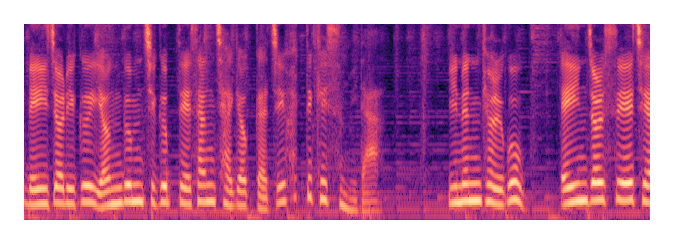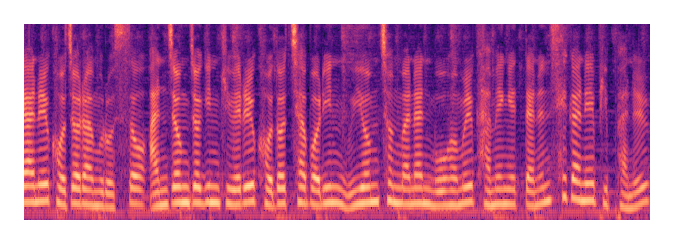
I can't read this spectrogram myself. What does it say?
메이저리그 연금 지급 대상 자격까지 획득했습니다. 이는 결국 에인절스의 제안을 거절함으로써 안정적인 기회를 걷어차 버린 위험천만한 모험을 감행했다는 세간의 비판을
